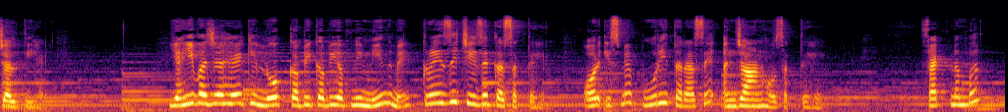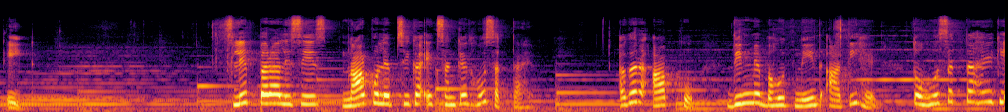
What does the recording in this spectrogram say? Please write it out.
चलती है। यही वजह है कि लोग कभी कभी अपनी नींद में क्रेजी चीज़ें कर सकते हैं और इसमें पूरी तरह से अनजान हो सकते हैं। Fact number eight. Sleep paralysis, narcolepsy का एक संकेत हो सकता है। अगर आपको दिन में बहुत नींद आती है तो हो सकता है कि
